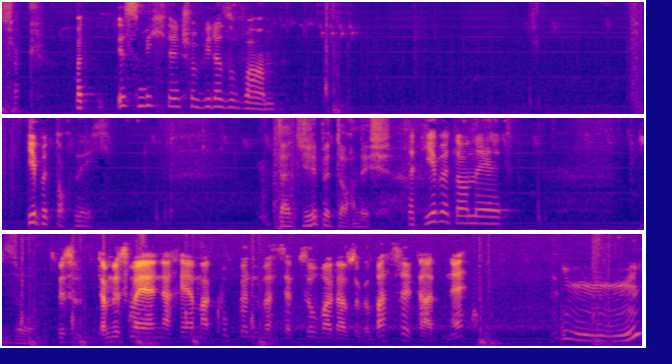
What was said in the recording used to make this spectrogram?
zack. Was ist mich denn schon wieder so warm? Gibt doch nicht. Das jibbet doch nicht. Das gibt doch nicht. So, Da müssen wir ja nachher mal gucken, was der Zoba da so gebastelt hat, ne? Mhm.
